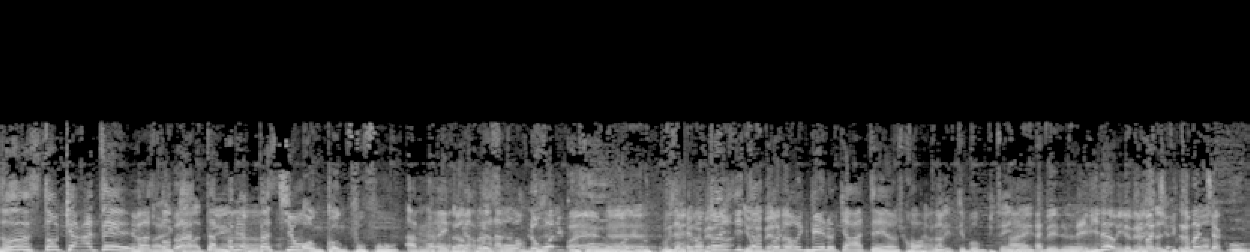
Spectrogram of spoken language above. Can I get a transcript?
dans un instant, karaté. Vincent, Ouais, le ta karaté, première euh, passion Hong Kong foufou. avec Bernard Laporte. Le roi du fu. Euh, Vous avez longtemps Bernard- hésité entre le rugby et le karaté, hein, je crois. Bernard hein. était bon, putain. il Ouais. avait le- Évidemment, il il avait Le match à coup.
